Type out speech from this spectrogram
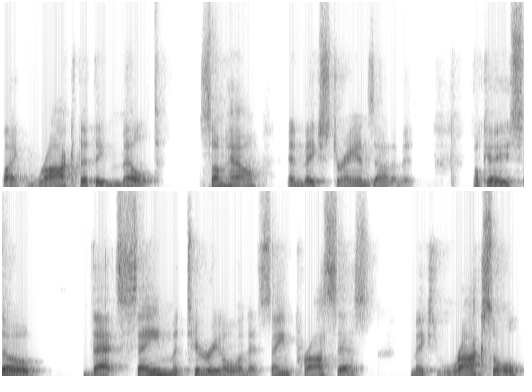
like rock that they melt somehow and make strands out of it. Okay, so that same material and that same process makes Roxul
